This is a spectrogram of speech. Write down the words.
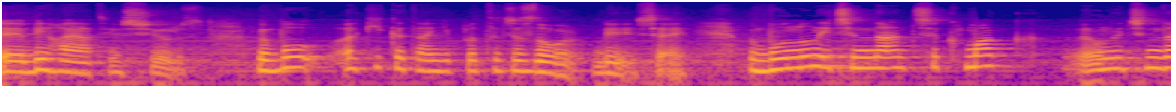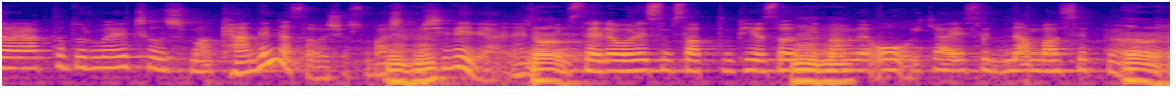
e, bir hayat yaşıyoruz. Ve bu hakikaten yıpratıcı zor bir şey. Bunun içinden çıkmak, e, onun içinde ayakta durmaya çalışmak, kendinle savaşıyorsun. Başka bir şey değil yani. Hani Evet. Kimseyle o resim sattım piyasa bilmem ne o hikayesinden bahsetmiyorum. Evet.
